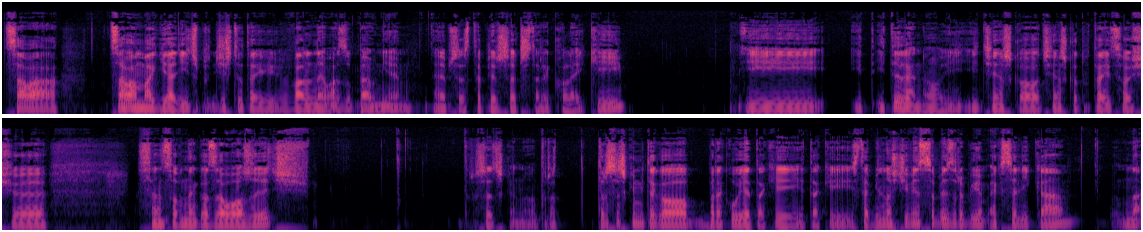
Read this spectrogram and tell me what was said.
cała, cała magia liczb gdzieś tutaj walnęła zupełnie e, przez te pierwsze cztery kolejki i, i, i tyle, no i, i ciężko, ciężko tutaj coś e, sensownego założyć. Troszeczkę, no, tro, troszeczkę mi tego brakuje, takiej, takiej stabilności, więc sobie zrobiłem Excelika na,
